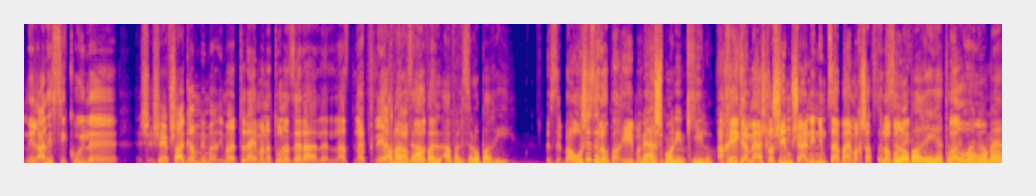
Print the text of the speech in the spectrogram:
נראה לי סיכוי ל... ש- שאפשר גם, עם, עם, אתה יודע, עם הנתון הזה לה, לה, להצליח, אבל זה- לעבוד. אבל- אבל זה לא בריא. זה ברור שזה לא בריא, מתן. 180 קילו. אחי, גם 130 שאני נמצא בהם עכשיו זה לא זה בריא. לא בריא, אתה מבין ברור. מה אני אומר?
